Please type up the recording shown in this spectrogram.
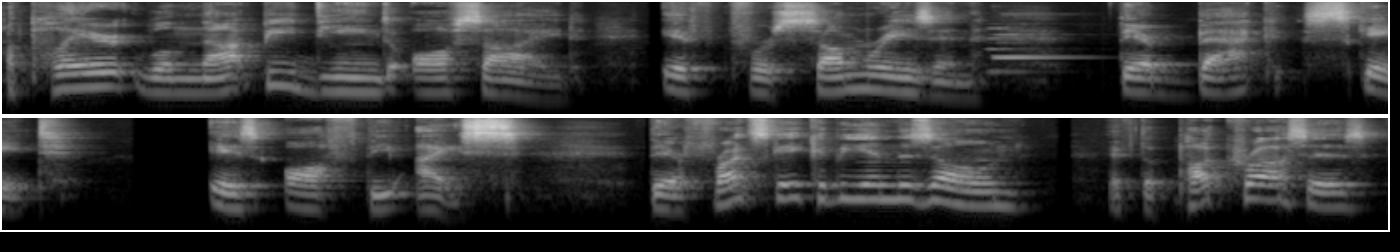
a player will not be deemed offside if for some reason their back skate is off the ice. Their front skate could be in the zone. If the puck crosses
